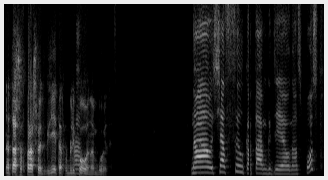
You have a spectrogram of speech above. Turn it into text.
Наташа спрашивает, где это опубликовано а. будет. Ну, а сейчас ссылка там, где у нас пост.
